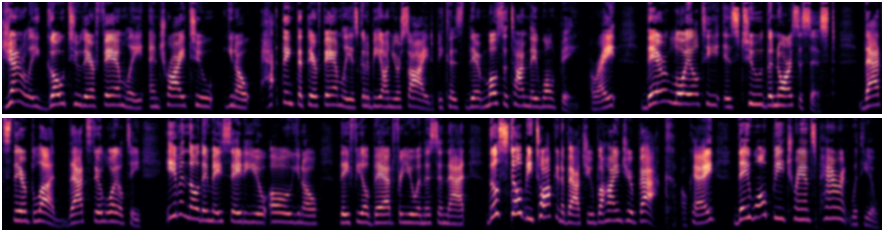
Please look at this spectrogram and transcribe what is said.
generally go to their family and try to, you know, ha- think that their family is going to be on your side because they're most of the time they won't be, all right? Their loyalty is to the narcissist. That's their blood. That's their loyalty. Even though they may say to you, oh, you know, they feel bad for you and this and that, they'll still be talking about you behind your back, okay? They won't be transparent with you.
